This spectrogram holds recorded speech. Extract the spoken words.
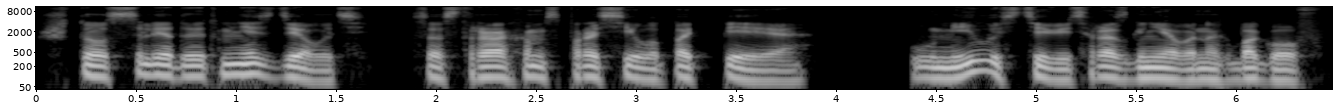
«Что следует мне сделать?» — со страхом спросила Попея. «У милости ведь разгневанных богов.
